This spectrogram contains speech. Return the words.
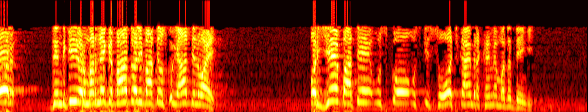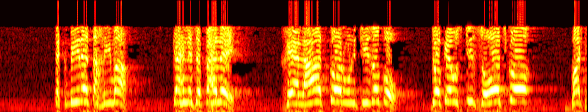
اور زندگی اور مرنے کے بعد والی باتیں اس کو یاد دلوائے اور یہ باتیں اس کو اس کی سوچ قائم رکھنے میں مدد دیں گی تکبیر تحریمہ کہنے سے پہلے خیالات کو اور ان چیزوں کو جو کہ اس کی سوچ کو بٹ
